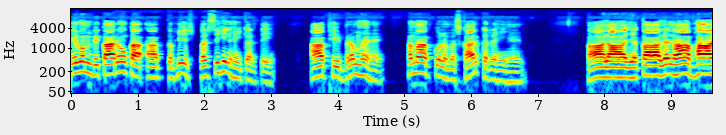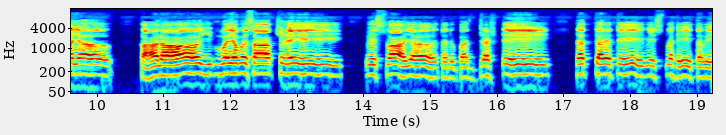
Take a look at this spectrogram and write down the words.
एवं विकारों का आप कभी स्पर्श ही नहीं करते। आप ही ब्रह्म हैं, हम आपको नमस्कार कर रहे हैं। कालाय काल कालनाभाय, कालाय वयवसाक्षिणे, विश्वाय तदुपद्रष्टे, तत्कर्ते विश्वहेतवे।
